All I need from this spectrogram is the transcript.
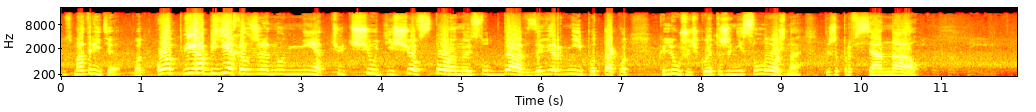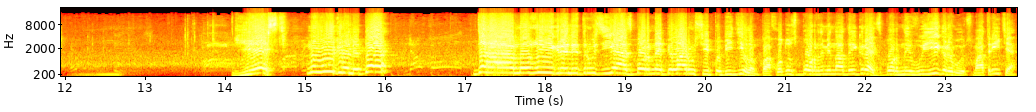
Ну, смотрите. Вот, оп, и объехал же. Ну, нет, чуть-чуть еще в сторону и сюда. Заверни вот так вот клюшечку. Это же не сложно. Ты же профессионал. Есть! Мы выиграли, да? Да, мы выиграли, друзья! Сборная Белоруссии победила. Походу, сборными надо играть. Сборные выигрывают, смотрите.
